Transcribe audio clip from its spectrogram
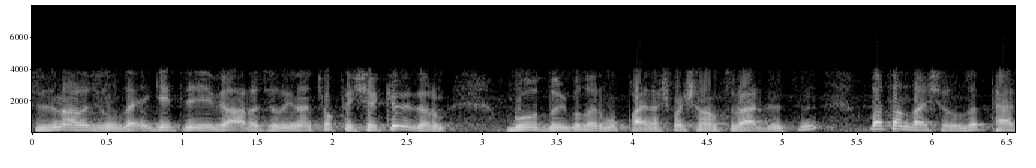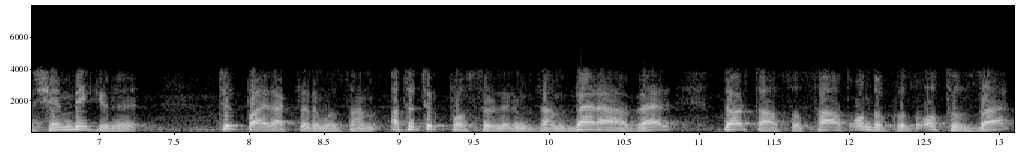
sizin aracınızda Ege TV aracılığıyla çok teşekkür ediyorum. Bu duygularımı paylaşma şansı verdiğiniz için. Vatandaşlarımıza Perşembe günü Türk bayraklarımızdan, Atatürk postörlerimizden beraber 4 Ağustos saat 19.30'da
